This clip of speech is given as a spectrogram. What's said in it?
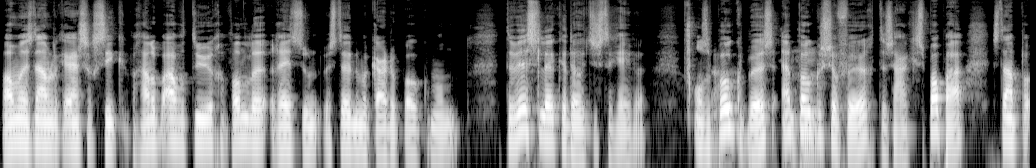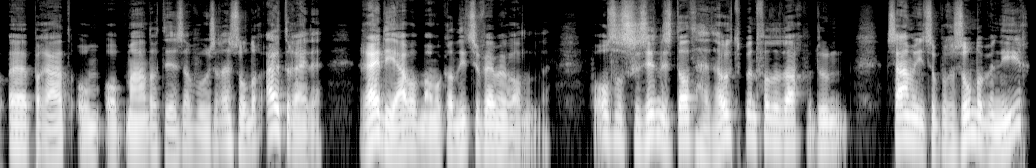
Mama is namelijk ernstig ziek. We gaan op avontuur, wandelen, raids doen. We steunen elkaar door Pokémon te wisselen, cadeautjes te geven. Onze Pokébus en Mhm. Pokéchauffeur, tussen haakjes papa, staan eh, paraat om op maandag, dinsdag, woensdag en zondag uit te rijden. Rijden ja, want mama kan niet zo ver mee wandelen. Voor ons als gezin is dat het hoogtepunt van de dag. We doen samen iets op een gezonde manier.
